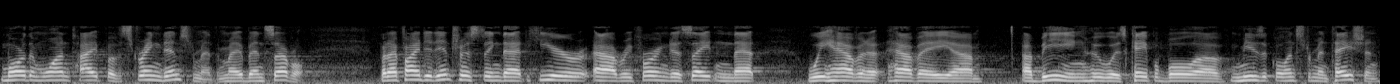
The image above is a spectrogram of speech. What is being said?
more than one type of stringed instrument. There may have been several. But I find it interesting that here, uh, referring to Satan, that we have a have a um, a being who was capable of musical instrumentation,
